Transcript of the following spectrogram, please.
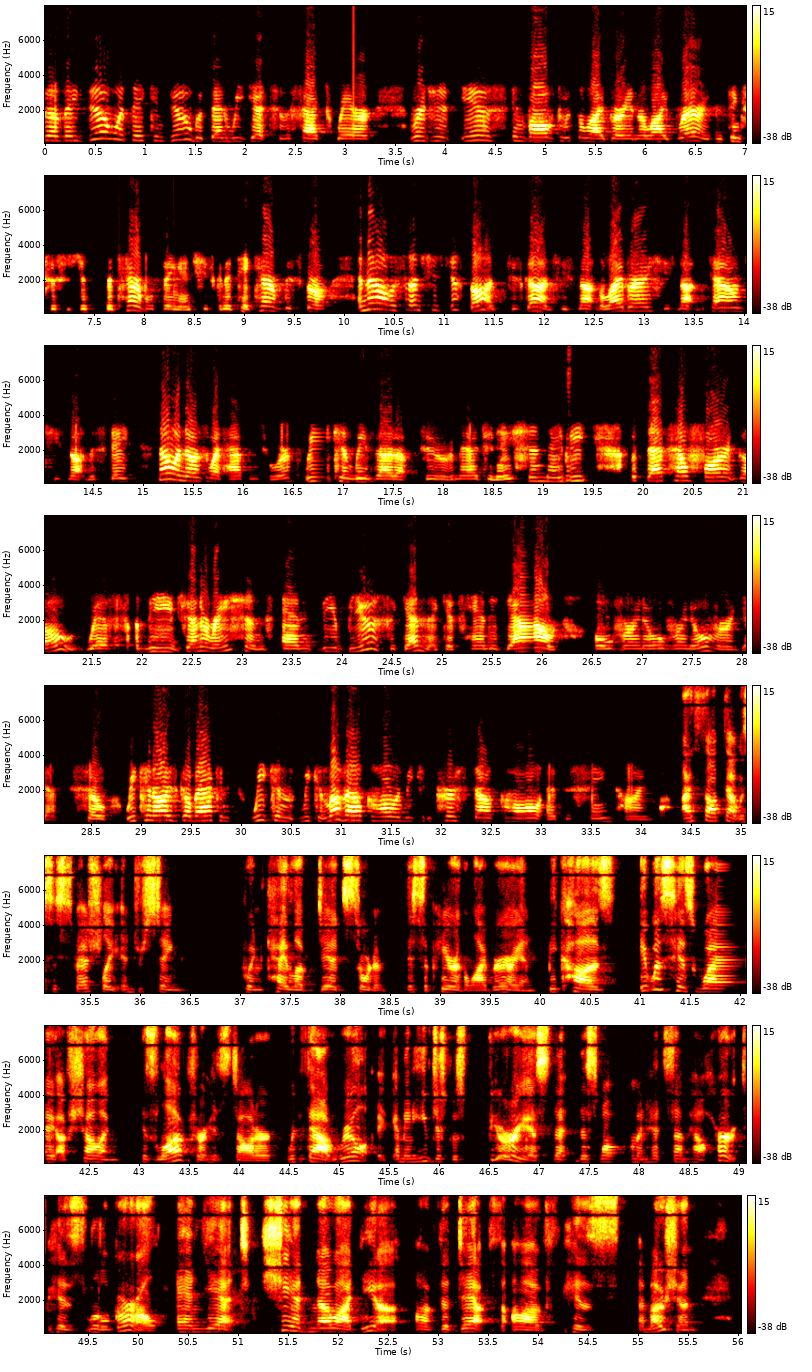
So they do what they can do, but then we get to the fact where Bridget is involved with the library, and the librarian who thinks this is just a terrible thing, and she's going to take care of this girl. And then all of a sudden, she's just gone. She's gone. She's not in the library. She's not in the town. She's not in the state. No one knows what happened to her. We can leave that up to imagination, maybe. But that's how far it goes with the generations and the abuse, again, that gets handed down over and over and over again. So we can always go back and we can we can love alcohol and we can curse alcohol at the same time. I thought that was especially interesting when Caleb did sort of disappear the librarian because it was his way of showing his love for his daughter without real I mean he just was furious that this woman had somehow hurt his little girl and yet she had no idea of the depth of his emotion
